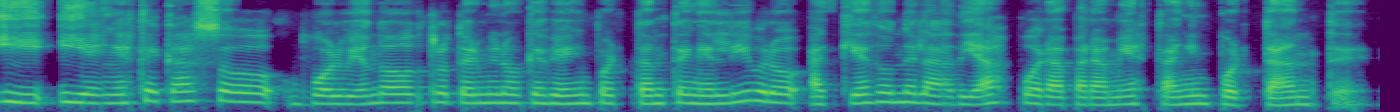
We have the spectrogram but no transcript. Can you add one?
Y, y, en este caso, volviendo a otro término que es bien importante en el libro, aquí es donde la diáspora para mí es tan importante,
